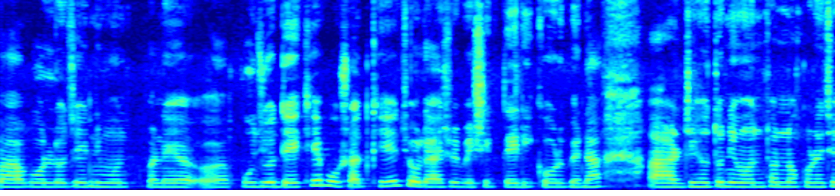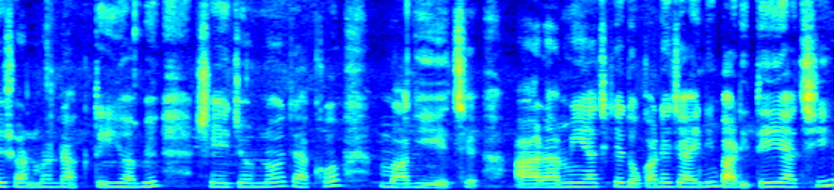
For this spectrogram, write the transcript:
মা বলল যে, নিমন মানে পুজো দেখে প্রসাদ খেয়ে চলে আসবে, বেশি দেরি করবে না। আর যেহেতু নিমন্ত্রণ করেছে, সম্মান রাখতেই হবে, সেই জন্য দেখো, মা গিয়েছে। আর আমি আজকে দোকানে যাইনি, বাড়িতেই আছি।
